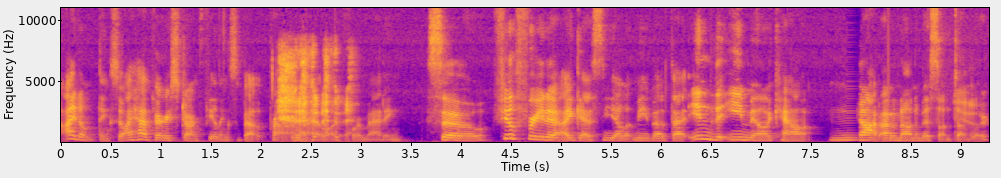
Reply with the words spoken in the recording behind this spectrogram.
I don't think so. I have very strong feelings about proper dialogue formatting. So feel free to, I guess, yell at me about that in the email account, not anonymous on Tumblr.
